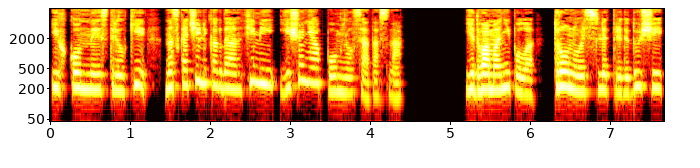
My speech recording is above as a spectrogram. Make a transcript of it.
Их конные стрелки наскочили, когда Анфимий еще не опомнился ото сна. Едва манипула тронулась вслед предыдущей,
